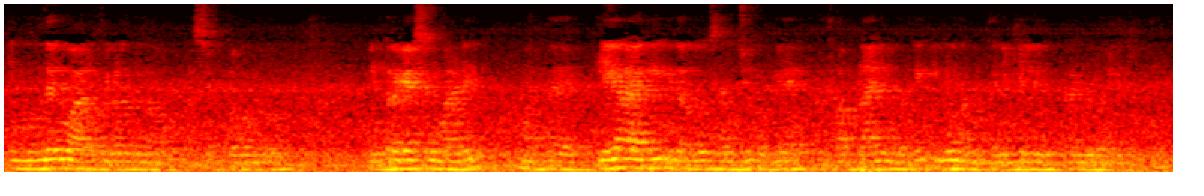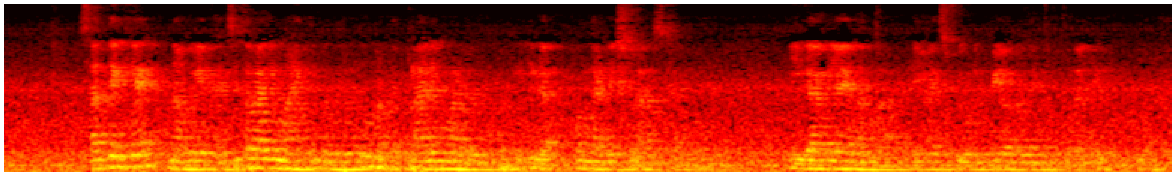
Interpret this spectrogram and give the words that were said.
ಇನ್ನು ಮುಂದೆನೂ ಆರೋಪಿಗಳನ್ನು ನಾವು ಅಸೆಪ್ಟ್ ತಗೊಂಡು ಇಂಟ್ರಗೇಷನ್ ಮಾಡಿ ಮತ್ತೆ ಕ್ಲಿಯರ್ ಆಗಿ ಇದರದ್ದು ಸಂಚು ಬಗ್ಗೆ ಅಥವಾ ಪ್ಲಾನಿಂಗ್ ಬಗ್ಗೆ ಇನ್ನೂ ನಮ್ಮ ತನಿಖೆಯಲ್ಲಿ ಕಂಡು ಬರಲಿಕ್ಕೆ ಸದ್ಯಕ್ಕೆ ನಮಗೆ ಖಚಿತವಾಗಿ ಮಾಹಿತಿ ಬಂದಿರೋದು ಮತ್ತೆ ಪ್ಲಾನಿಂಗ್ ಮಾಡೋದು ಬಗ್ಗೆ ಈಗ ಒಂದು ಅಡಿಷನಲ್ ಅಷ್ಟೇ. ಈಗಾಗಲೇ ನಮ್ಮ ಪಿ ಉಡುಪಿ ಅವರ ನೇತೃತ್ವದಲ್ಲಿ ಮತ್ತೆ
